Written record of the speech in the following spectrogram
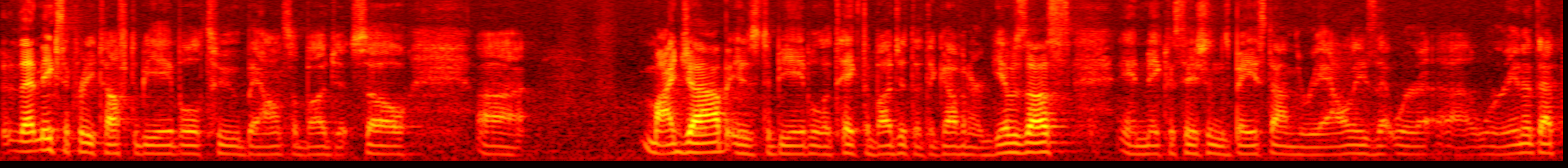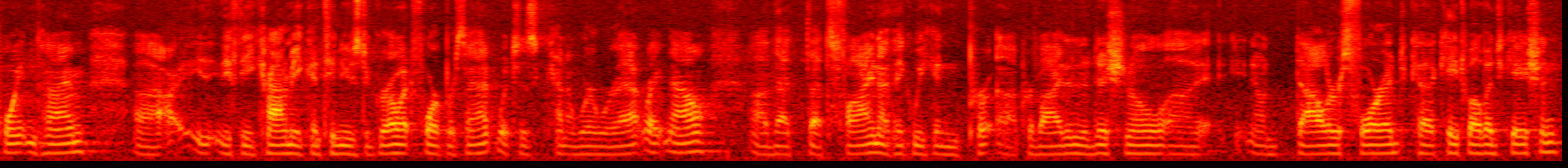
that makes it pretty tough to be able to balance a budget. So uh, my job is to be able to take the budget that the governor gives us and make decisions based on the realities that we're, uh, we're in at that point in time. Uh, if the economy continues to grow at 4%, which is kind of where we're at right now, uh, that, that's fine. I think we can pr- uh, provide an additional uh, you know, dollars for ed- K-12 education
